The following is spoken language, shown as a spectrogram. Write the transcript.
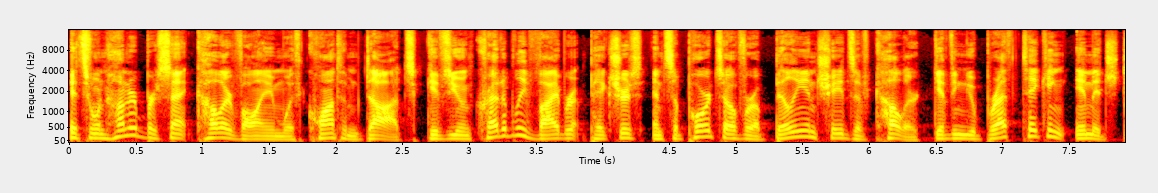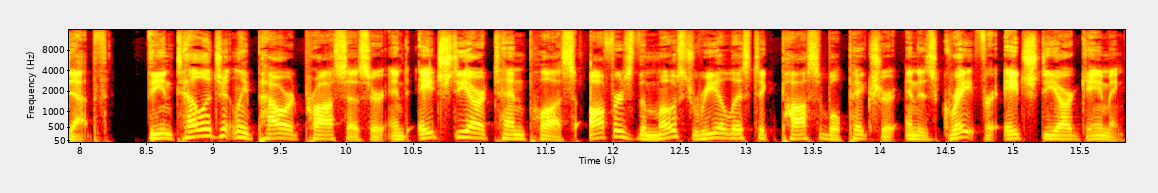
Its 100% color volume with quantum dots gives you incredibly vibrant pictures and supports over a billion shades of color, giving you breathtaking image depth. The intelligently powered processor and HDR10 Plus offers the most realistic possible picture and is great for HDR gaming.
